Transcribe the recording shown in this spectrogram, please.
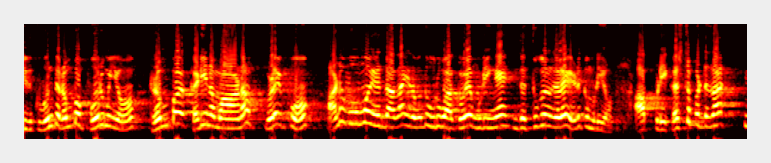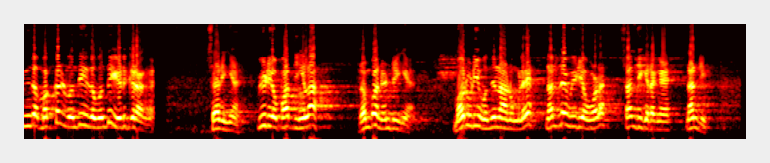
இதுக்கு வந்து ரொம்ப பொறுமையும் ரொம்ப கடினமான உழைப்பும் அனுபவமும் இருந்தால் தான் இதை வந்து உருவாக்கவே முடியுங்க. இந்த துகள்களை எடுக்க முடியும். அப்படி கஷ்டப்பட்டு தான் இந்த மக்கள் வந்து இதை வந்து எடுக்கிறாங்க. சரிங்க. வீடியோ பார்த்தீங்களா? ரொம்ப நன்றிங்க. மறுபடியும் வந்து நான் உங்களே நல்ல வீடியோவோட சந்திக்கிறேங்க. நன்றி.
